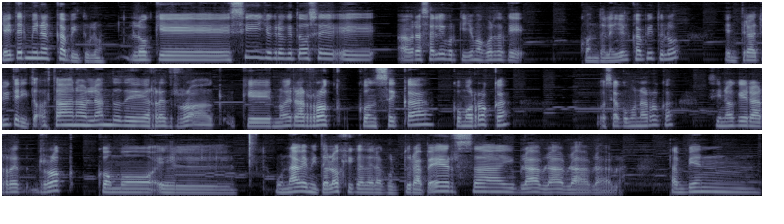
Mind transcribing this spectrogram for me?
Y ahí termina el capítulo. Lo que sí, yo creo que todo se eh, habrá salido porque yo me acuerdo que cuando leí el capítulo, entré a Twitter y todos estaban hablando de Red Rock, que no era rock con CK como roca, o sea, como una roca, sino que era Red Rock como el, un ave mitológica de la cultura persa y bla, bla, bla, bla, bla. También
